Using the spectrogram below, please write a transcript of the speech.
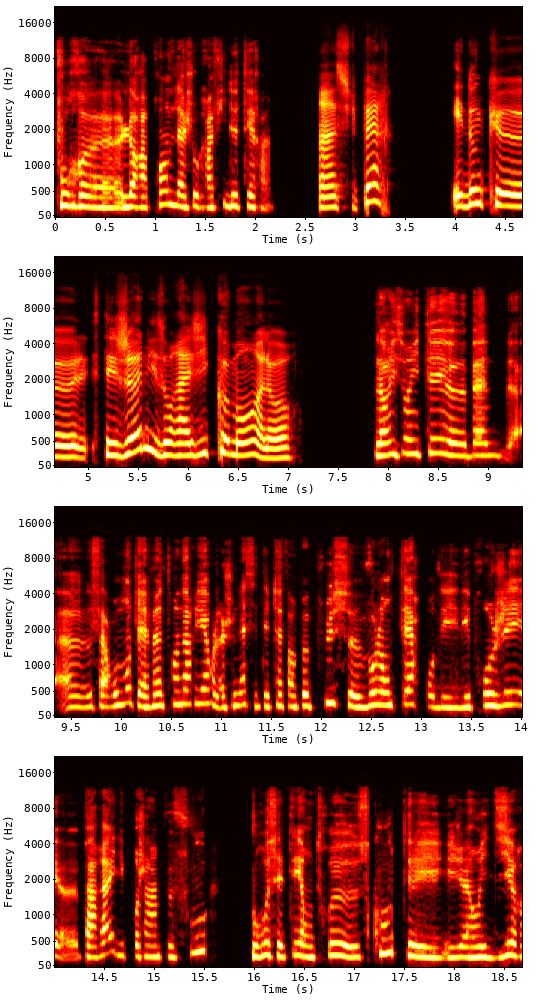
pour leur apprendre la géographie de terrain. Ah, super. Et donc, ces jeunes, ils ont réagi comment alors? Alors, ils ont été, ben, ça remonte à 20 ans en arrière. La jeunesse était peut-être un peu plus volontaire pour des, des projets pareils, des projets un peu fous. Pour eux, c'était entre scouts et, et j'ai envie de dire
